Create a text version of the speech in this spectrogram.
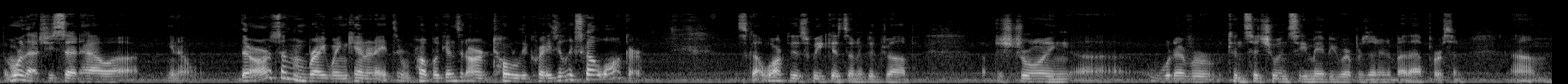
But more than that, she said how uh, you know there are some right wing candidates, Republicans that aren't totally crazy, like Scott Walker. Scott Walker this week has done a good job of destroying uh, whatever constituency may be represented by that person. Um,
